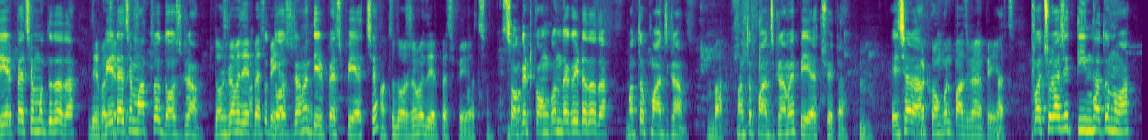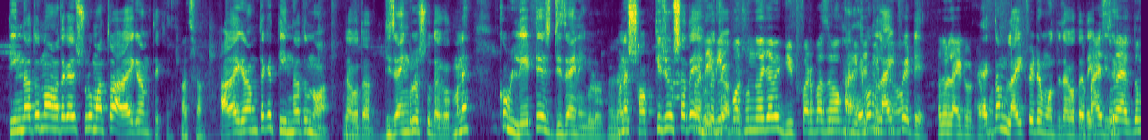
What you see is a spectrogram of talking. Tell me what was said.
দেড় প্যাচের মধ্যে দাদা ওয়েট আছে মাত্র দশ গ্রাম। দশ গ্রামে দেড় প্যাচ দশ গ্রামে দেড় প্যাচ পেয়ে যাচ্ছে। মাত্র দশ গ্রামে দেড় প্যাচ পেয়ে যাচ্ছেন। সকেট কঙ্কন দেখো এটা দাদা মাত্র পাঁচ গ্রাম। মাত্র পাঁচ গ্রামে পেয়ে যাচ্ছে এটা। এছাড়া কঙ্কন পাঁচ গ্রামে পেয়ে যাচ্ছে। এরপর চলে আসি তিন ধাতু নোয়া। তিন ধাতু নোয়া আমাদের কাছে শুরু মাত্র আড়াই গ্রাম থেকে। আচ্ছা। আড়াই গ্রাম থেকে তিন ধাতু নোয়া। দেখো তার ডিজাইনগুলো শুধু দেখো মানে খুব লেটেস্ট ডিজাইন এগুলো। মানে সবকিছুর সাথে এগুলো পছন্দ হয়ে যাবে গিফট পারপাসে হোক হ্যাঁ, এবং লাইট। ওয়েটে একদম লাইট ওয়েট একদম লাইট ওয়েটের মধ্যে দেখো তার। একদম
